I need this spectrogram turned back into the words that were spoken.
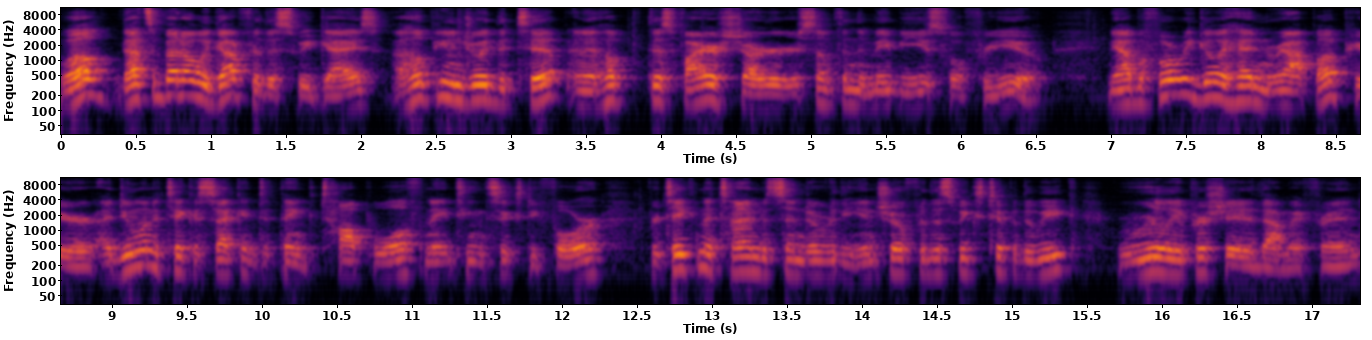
Well, that's about all we got for this week, guys. I hope you enjoyed the tip, and I hope that this fire starter is something that may be useful for you. Now, before we go ahead and wrap up here, I do want to take a second to thank Top Wolf 1964 for taking the time to send over the intro for this week's tip of the week. Really appreciated that, my friend.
